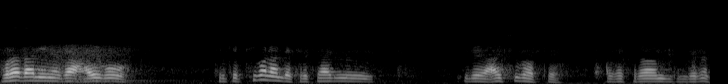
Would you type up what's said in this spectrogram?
돌아다니면서 알고 그렇게 피곤한데 그렇게 하는지를 알 수가 없어요. 그래서 그런 분들은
